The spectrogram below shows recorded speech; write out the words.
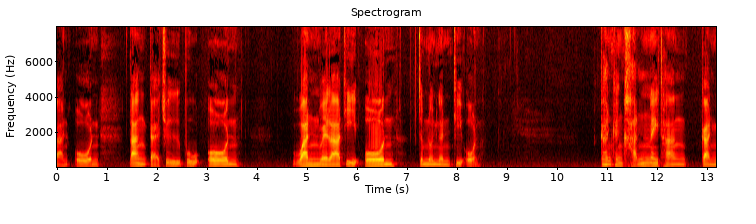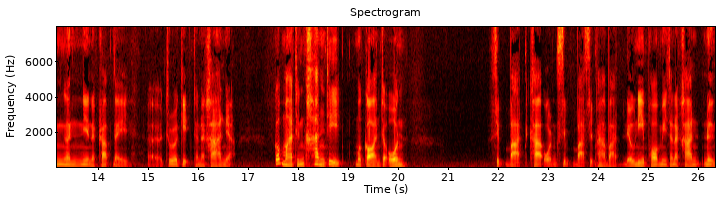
การโอน ตั้งแต่ชื่อผู้โอน วันเวลาที่โอนจำนวนเงินที่โอน การแข่งขันในทางการเงินเนี่ยนะครับในธุรกิจธนาคารเนี่ยก็มาถึงขั้นที่เมื่อก่อนจะโอน 10 บาท ค่าโอน 10 บาท 15 บาท เดี๋ยวนี้พอมีธนาคารหนึ่ง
